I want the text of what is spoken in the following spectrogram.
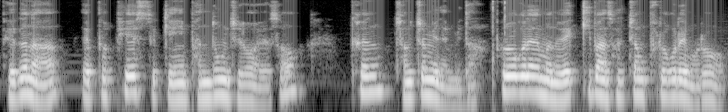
배그나 FPS 게임 반동 제어에서 큰 장점이 됩니다. 프로그램은 웹 기반 설정 프로그램으로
